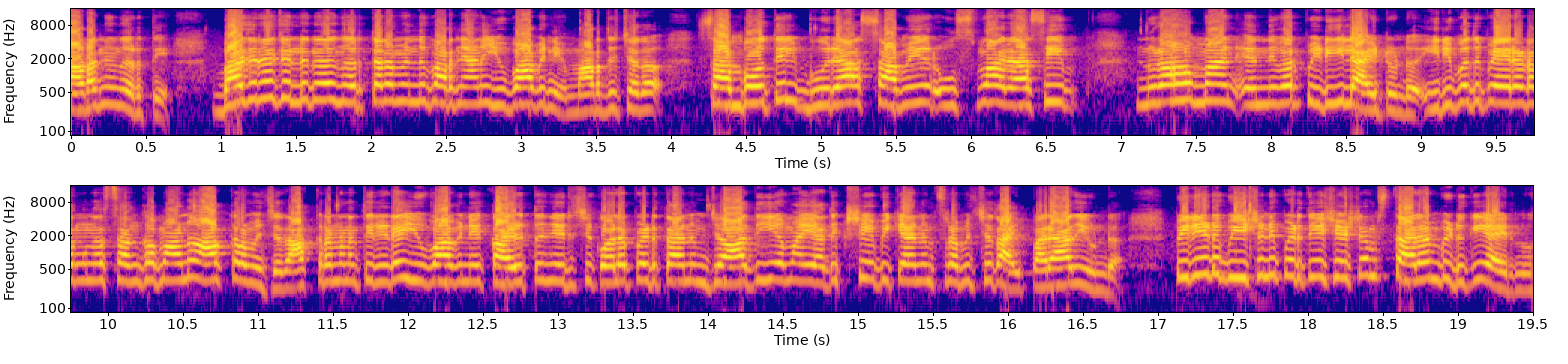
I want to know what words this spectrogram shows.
തടഞ്ഞു നിർത്തി. ഭജന ചൊല്ലുന്നത് നിർത്തണമെന്ന് പറഞ്ഞാണ് യുവാവിനെ മർദ്ദിച്ചത്. സംഭവത്തിൽ ഭുര സമീർ ഉസ്മാൻ നസീം നുറഹ്മാൻ എന്നിവർ പിടിയിലായിട്ടുണ്ട്. ഇരുപത് പേരടങ്ങുന്ന സംഘമാണ് ആക്രമിച്ചത്. ആക്രമണത്തിനിടെ യുവാവിനെ കഴുത്ത് ഞെരിച്ച് കൊലപ്പെടുത്താനും ജാതീയമായി അധിക്ഷേപിക്കാനും ശ്രമിച്ചതായി പരാതിയുണ്ട്. പിന്നീട് ഭീഷണിപ്പെടുത്തിയ ശേഷം സ്ഥലം വിടുകയായിരുന്നു.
